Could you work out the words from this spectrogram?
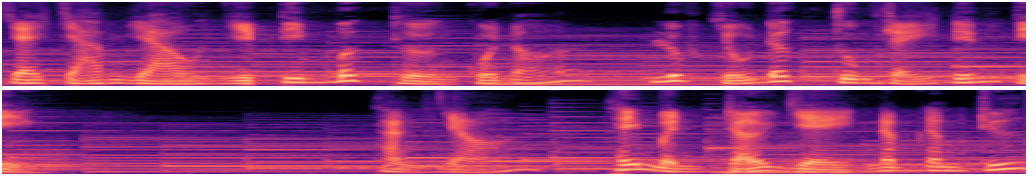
Chạy chạm vào nhịp tim bất thường của nó, lúc chủ đất run rẩy đếm tiền. Thằng nhỏ thấy mình trở về năm năm trước.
